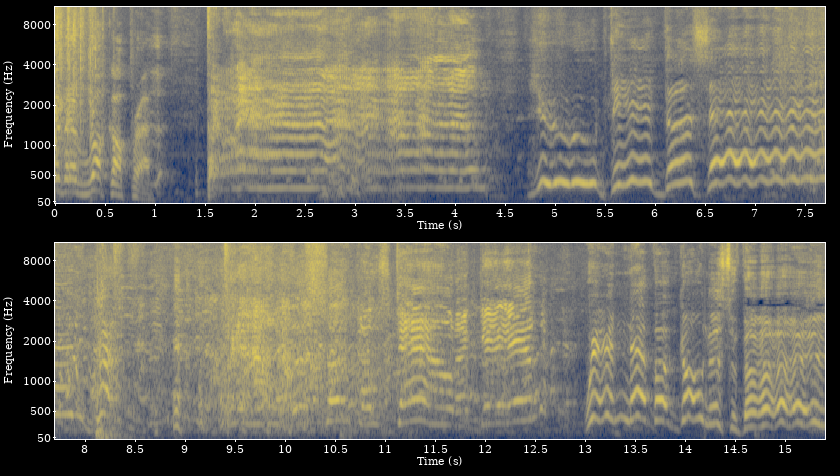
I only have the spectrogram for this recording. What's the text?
uh, a bit of rock opera. You dig the sand. the sun goes down again. We're never gonna survive.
